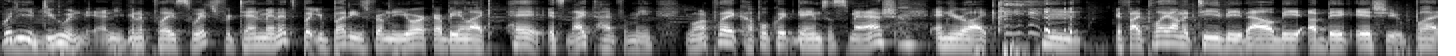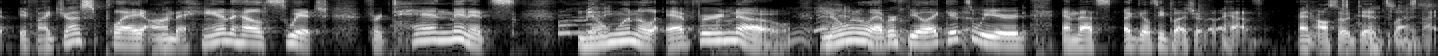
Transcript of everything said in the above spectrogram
what are you doing, man? You're gonna play Switch for ten minutes, but your buddies from New York are being like, hey, it's nighttime for me. You want to play a couple quick games of Smash? And you're like, hmm. If I play on the TV, that'll be a big issue. But if I just play on the handheld Switch for 10 minutes, no one will ever know. No one will ever feel like it's weird. And that's a guilty pleasure that I have. And also did last night.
